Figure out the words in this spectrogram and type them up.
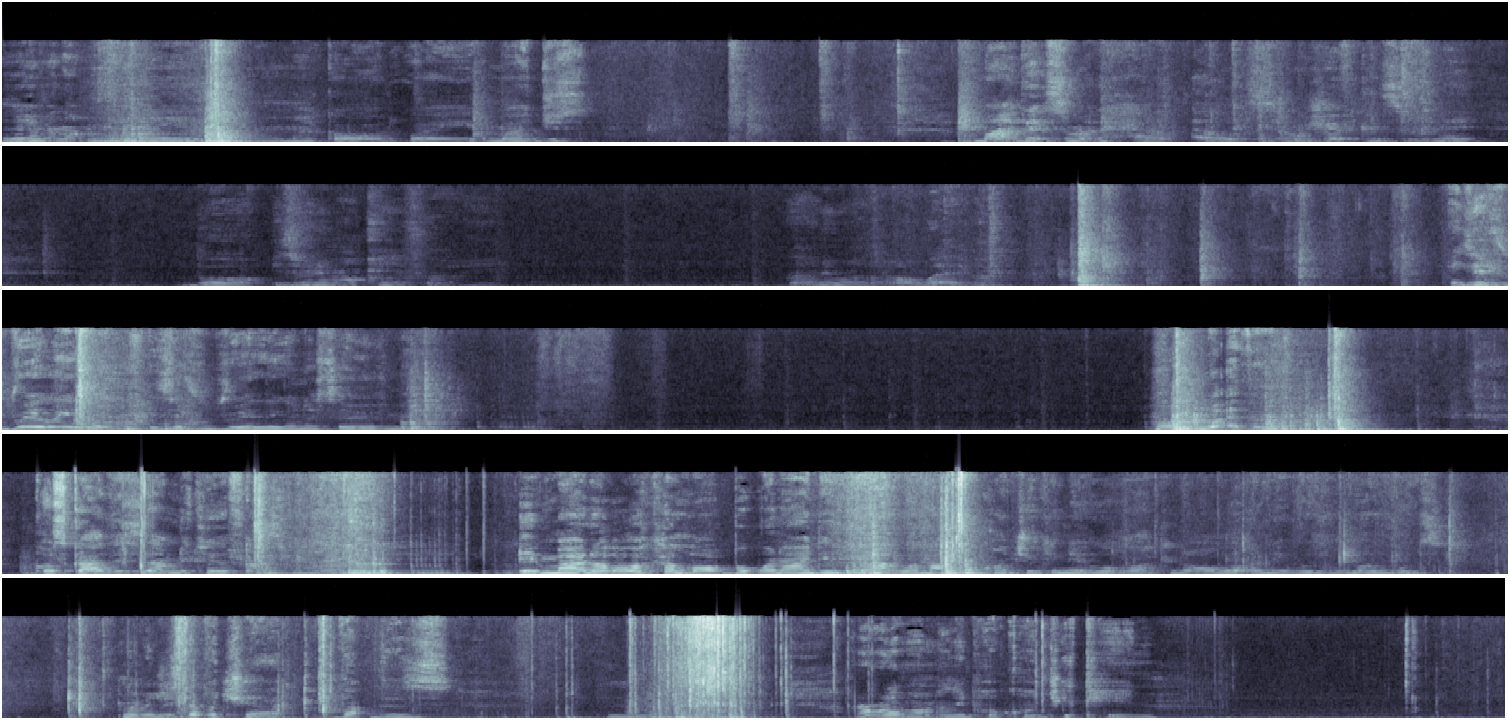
Is there even? Oh my god, wait. I might just... I might get something else. I'm not sure if you can see me. But, is there any more curly fries? Any more? Oh, whatever. Is this really? Is this really going to serve me? Oh, whatever. Because, guys, this is how many curly fries we It might not look a lot, but when I did that with my popcorn chicken, it looked like not a lot and it was loads. Let me just have a check. That there's No. I don't really want any popcorn chicken.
